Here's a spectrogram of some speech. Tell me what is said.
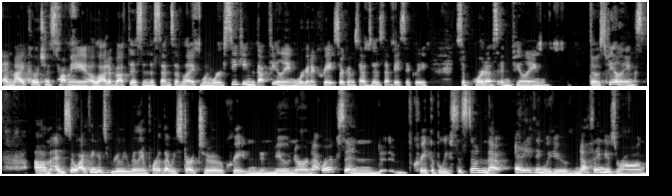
and my coach has taught me a lot about this in the sense of like when we're seeking that feeling we're going to create circumstances that basically support us in feeling those feelings um, and so I think it's really, really important that we start to create new neural networks and create the belief system that anything we do, nothing is wrong.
